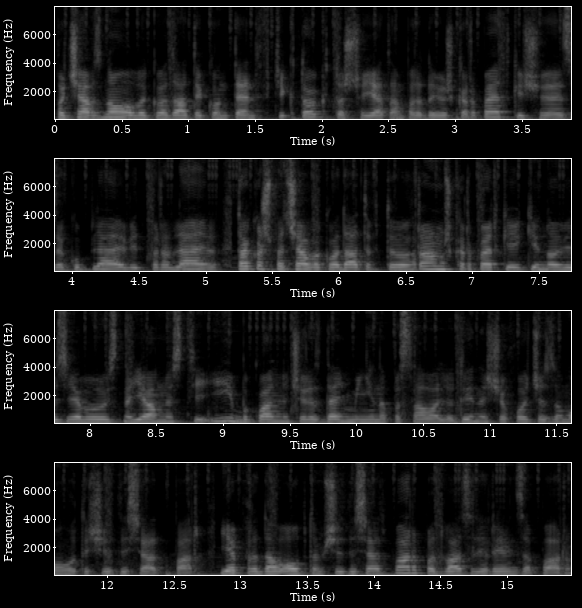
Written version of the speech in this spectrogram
почав знову викладати контент в TikTok, то що я там продаю шкарпетки, що я закупляю, відправляю. Також почав викладати в Telegram шкарпетки, які нові з'явились в наявності, і буквально через день мені написала людина, що хоче замовити 60 пар. Я продав оптом 60 пар по 20 гривень за пару.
